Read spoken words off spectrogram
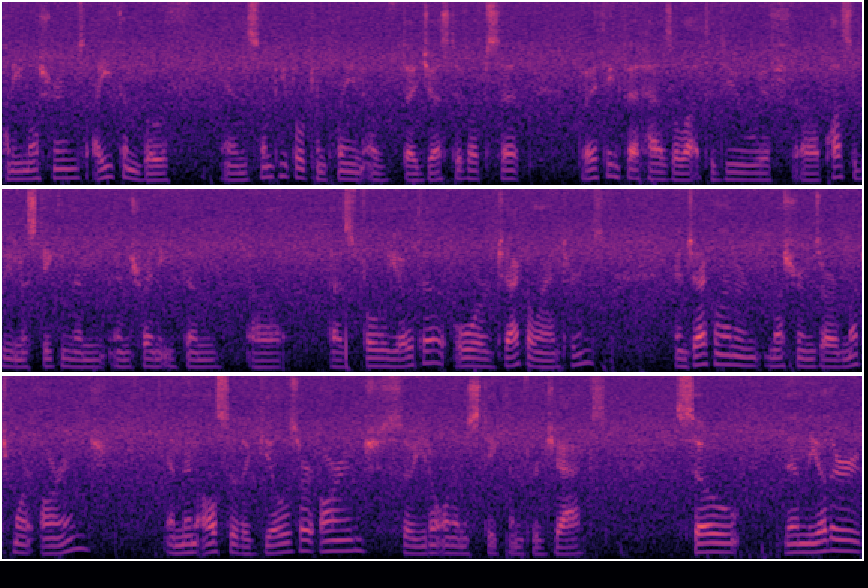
honey mushrooms. I eat them both, and some people complain of digestive upset, but I think that has a lot to do with uh, possibly mistaking them and trying to eat them uh, as pholiota or jack-o'-lanterns. And jack-o'-lantern mushrooms are much more orange, and then also the gills are orange, so you don't want to mistake them for jacks. So then the other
